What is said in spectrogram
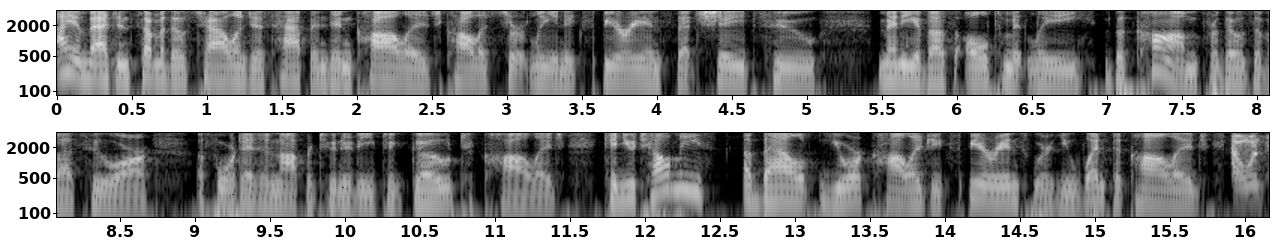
I imagine some of those challenges happened in college. College certainly an experience that shapes who many of us ultimately become for those of us who are afforded an opportunity to go to college. Can you tell me about your college experience, where you went to college? I went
